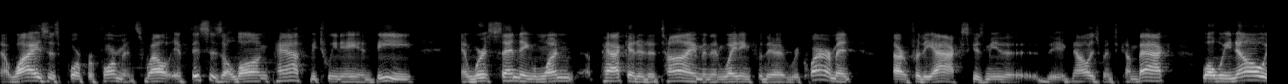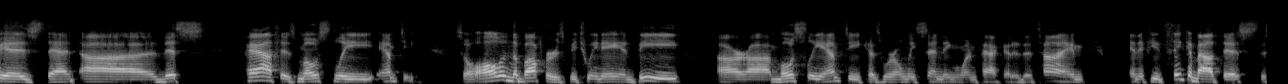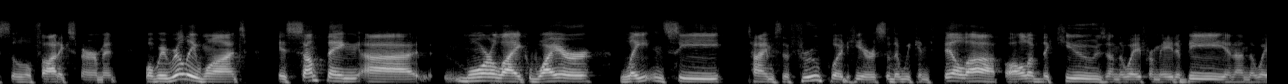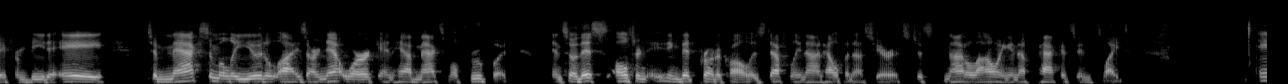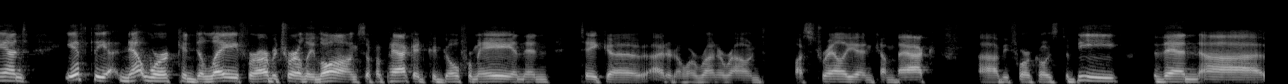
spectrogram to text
Now, why is this poor performance? Well, if this is a long path between A and B, and we're sending one packet at a time and then waiting for the requirement, or for the ACK, excuse me, the, the acknowledgement to come back, what we know is that uh, this path is mostly empty. So all of the buffers between A and B are uh, mostly empty because we're only sending one packet at a time. And if you think about this, this little thought experiment, what we really want is something uh, more like wire latency times the throughput here so that we can fill up all of the queues on the way from A to B and on the way from B to A to maximally utilize our network and have maximal throughput. And so this alternating bit protocol is definitely not helping us here. It's just not allowing enough packets in flight. And if the network can delay for arbitrarily long, so if a packet could go from A and then take a, I don't know, a run around Australia and come back uh, before it goes to B, then uh,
